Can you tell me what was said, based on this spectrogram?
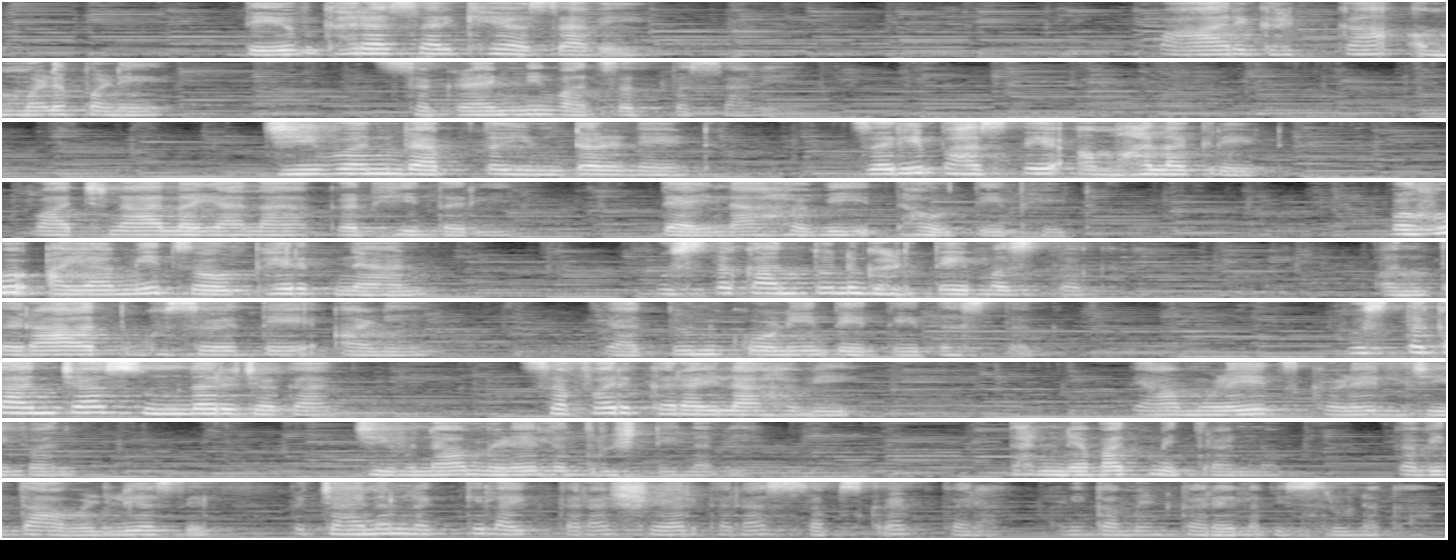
देवघरासारखे असावे. पार घटका अंमळपणे सगळ्यांनी वाचत बसावे. जीवन व्याप्त इंटरनेट जरी भासते आम्हाला ग्रेट वाचनालयाला कधीतरी. द्यायला हवी धावती भेट. बहुआयामी चौफेर ज्ञान पुस्तकांतून घडते मस्तक. अंतरात घुसळते आणि त्यातून कोणी देते दस्तक. पुस्तकांच्या सुंदर जगात सफर करायला हवी. त्यामुळेच कळेल जीवन. जीवना मिळेल दृष्टी नवी. धन्यवाद मित्रांनो. कविता आवडली असेल तर चॅनल नक्की लाईक करा शेअर करा सबस्क्राईब करा आणि कमेंट करायला विसरू नका.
